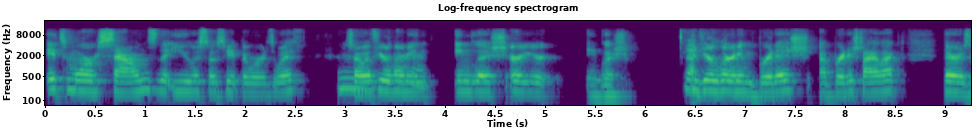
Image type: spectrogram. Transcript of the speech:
it's more sounds that you associate the words with so if Mm, you're okay. learning english or you're english Yeah. if you're learning british a british dialect there's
